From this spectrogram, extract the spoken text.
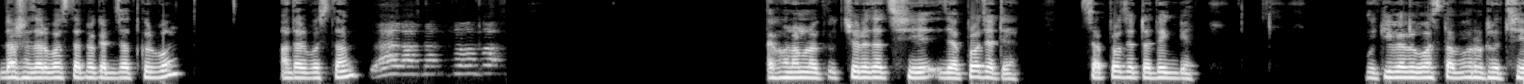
দশ হাজার বস্তা প্যাকেট জাত করব, আদার বস্তা। এখন আমরা চলে যাচ্ছি যে প্রজেক্টে প্রজেক্টটা দেখবে। কীভাবে বস্তা ভরট হচ্ছে,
